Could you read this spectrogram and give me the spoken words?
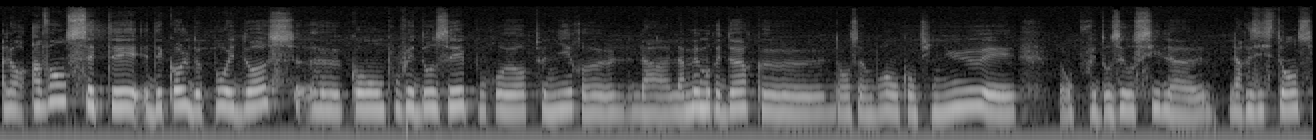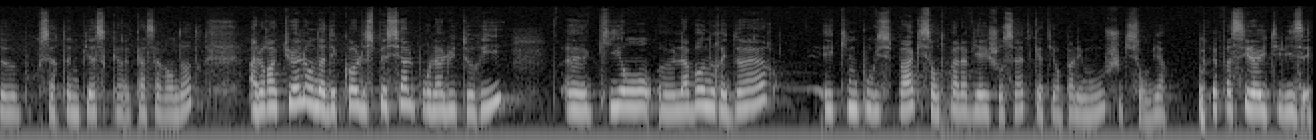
Alors avant, c'était des cols de peau et d'os euh, qu'on pouvait doser pour euh, obtenir euh, la, même raideur que dans un bois en continu et on pouvait doser aussi la, résistance pour certaines pièces cassent avant d'autres. À l'heure actuelle, on a des cols spéciales pour la lutherie qui ont la bonne raideur et qui ne pourrissent pas, qui sentent pas la vieille chaussette, qui attirent pas les mouches, qui sont bien faciles à utiliser.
